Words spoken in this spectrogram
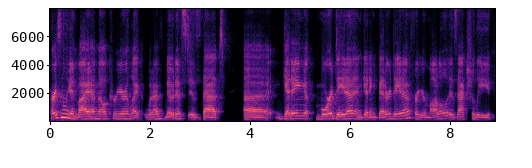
personally in my ML career, like what I've noticed is that uh, getting more data and getting better data for your model is actually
